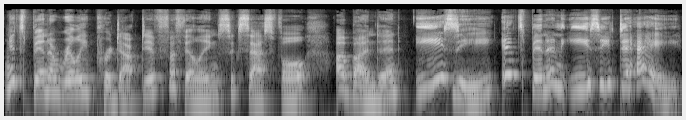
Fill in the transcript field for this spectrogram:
It's been a really productive, fulfilling, successful, abundant, easy. It's been an easy day.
